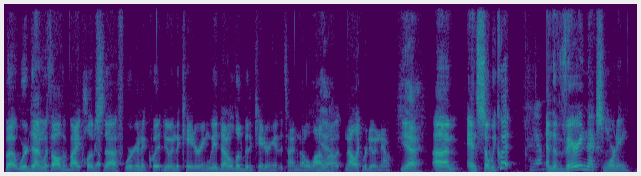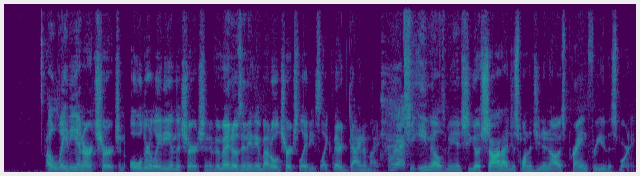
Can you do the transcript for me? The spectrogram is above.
But we're done with all the bite club Yep. stuff. We're gonna quit doing the catering. We had done a little bit of catering at the time, not a lot, Yeah. not- not like we're doing now. Yeah. Um, and so we quit. Yeah. And the very next morning, a lady in our church, an older lady in the church, and if anybody knows anything about old church ladies, like they're dynamite. Right. She emails me and she goes, Sean, I just wanted you to know I was praying for you this morning.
